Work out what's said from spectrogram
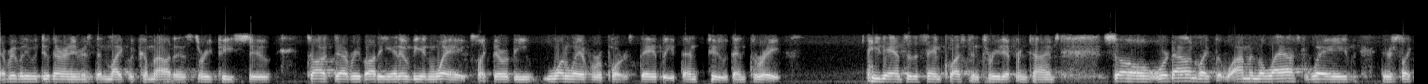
Everybody would do their interviews. Then Mike would come out in his three piece suit, talk to everybody, and it would be in waves. Like there would be one wave of reporters. They'd leave, then two, then three. he'd answer the same question three different times. So we're down to like the, I'm in the last wave. There's like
